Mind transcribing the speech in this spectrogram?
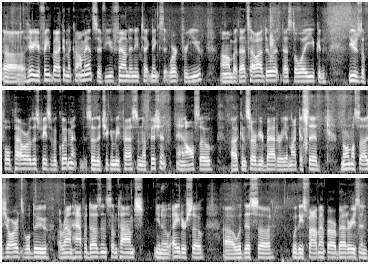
uh, hear your feedback in the comments if you found any techniques that work for you. Um, but that's how I do it. That's the way you can use the full power of this piece of equipment so that you can be fast and efficient and also uh, conserve your battery. And like I said normal size yards will do around half a dozen sometimes you know eight or so uh, with this uh, with these five amp hour batteries and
